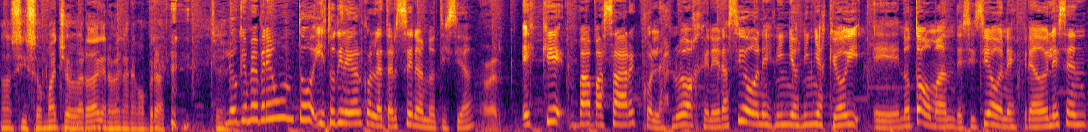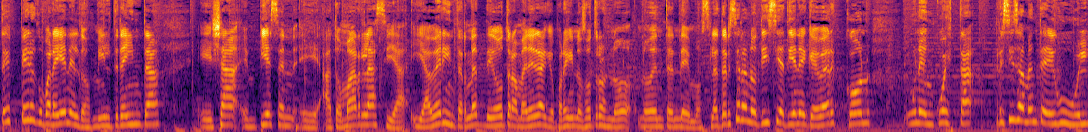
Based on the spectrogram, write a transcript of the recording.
no, si son machos de verdad, que nos vengan a comprar. Sí. Lo que me pregunto, y esto tiene que ver con la tercera noticia, A ver. es qué va a pasar con las nuevas generaciones, niños, niñas que hoy eh, no toman decisiones preadolescentes, pero que por ahí en el 2030 eh, ya empiecen eh, a tomarlas y a, y a ver Internet de otra manera que por ahí nosotros no, no entendemos. La tercera noticia tiene que ver con una encuesta precisamente de Google,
